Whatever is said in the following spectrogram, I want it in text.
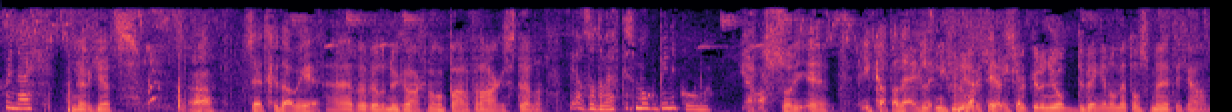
Goeiedag. Meneer Gets. Ah, Zet je dat weer? Eh, we willen u graag nog een paar vragen stellen. Ja, zouden we even mogen binnenkomen? Ja, sorry. eh, ik had dat eigenlijk niet Meneer verwacht. hè. Gets, heb... we kunnen u ook dwingen om met ons mee te gaan.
